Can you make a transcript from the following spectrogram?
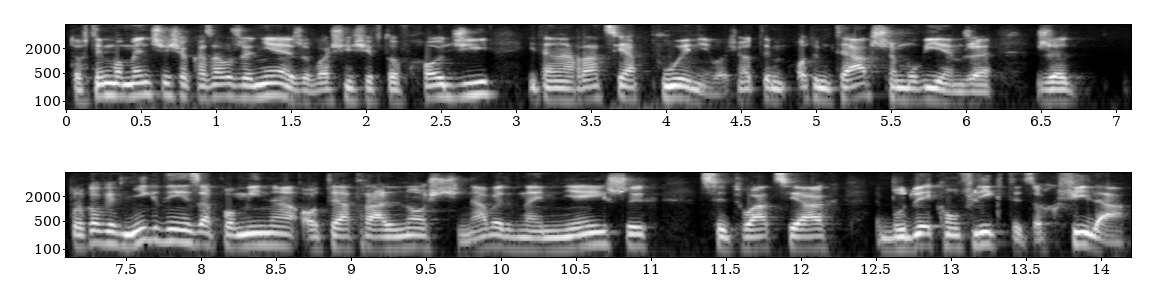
to w tym momencie się okazało, że nie, że właśnie się w to wchodzi i ta narracja płynie. Właśnie o tym, o tym teatrze mówiłem, że, że Prokofiew nigdy nie zapomina o teatralności, nawet w najmniejszych sytuacjach buduje konflikty co chwila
